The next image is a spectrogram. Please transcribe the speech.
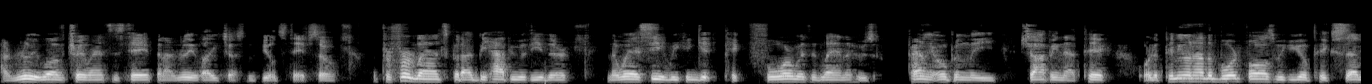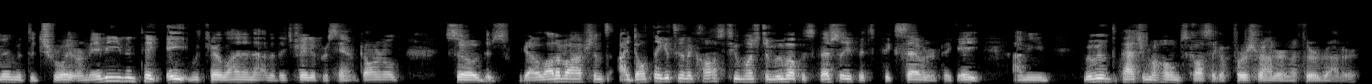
I really love Trey Lance's tape and I really like Justin Fields' tape. So I prefer Lance, but I'd be happy with either. And the way I see it, we can get pick four with Atlanta, who's apparently openly shopping that pick. Or depending on how the board falls, we could go pick seven with Detroit, or maybe even pick eight with Carolina now that they traded for Sam Darnold. So there's we got a lot of options. I don't think it's going to cost too much to move up, especially if it's pick seven or pick eight. I mean, moving up to Patrick Mahomes costs like a first rounder and a third rounder.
